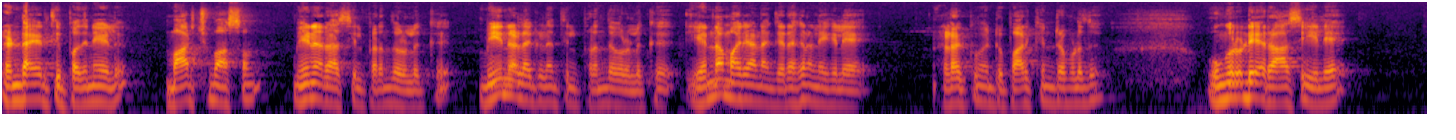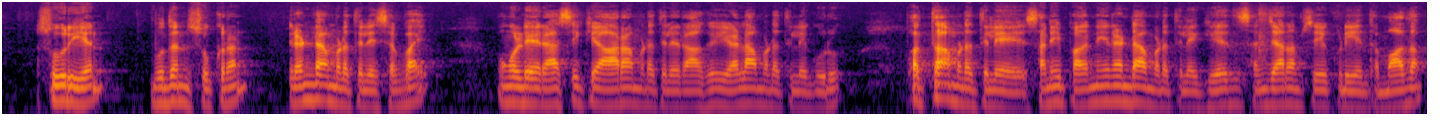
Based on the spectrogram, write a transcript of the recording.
ரெண்டாயிரத்தி பதினேழு மார்ச் மாதம் மீனராசியில் பிறந்தவர்களுக்கு மீன லக்னத்தில் பிறந்தவர்களுக்கு என்ன மாதிரியான கிரகநிலைகளே நடக்கும் என்று பார்க்கின்ற பொழுது உங்களுடைய ராசியிலே சூரியன் புதன் சுக்கரன் இரண்டாம் இடத்திலே செவ்வாய் உங்களுடைய ராசிக்கு ஆறாம் இடத்திலே ராகு ஏழாம் இடத்திலே குரு பத்தாம் இடத்திலே சனி பதினிரெண்டாம் இடத்திலே கேது சஞ்சாரம் செய்யக்கூடிய இந்த மாதம்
